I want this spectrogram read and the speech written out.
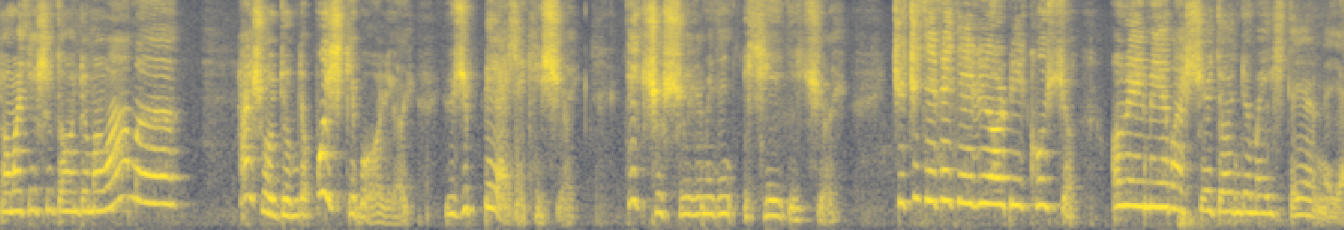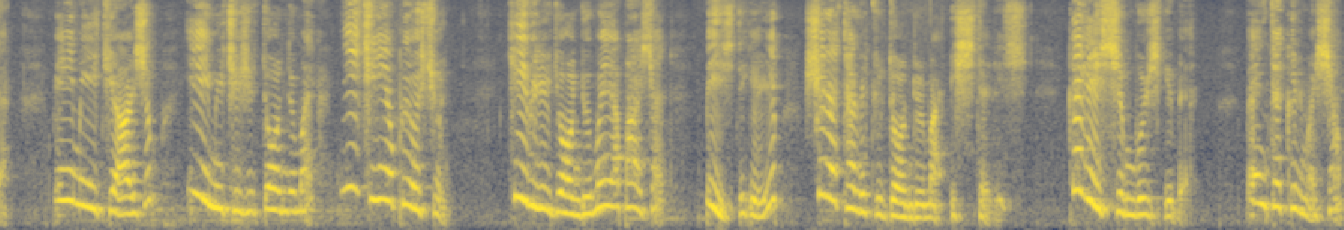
Domatesli dondurma var mı? Her soyduğumda buz gibi oluyor. Yüzü beyaza kesiyor. Tek şu söylemeden içeri geçiyor. Çocuk eve geliyor bir koşu. O vermeye başlıyor dondurma isteyenlere. Benim ihtiyacım iyi bir çeşit dondurma. Niçin yapıyorsun? Kivili dondurma yaparsan biz de gelip şıratalıklı dondurma isteriz. Karışsın buz gibi. Ben takılmasam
